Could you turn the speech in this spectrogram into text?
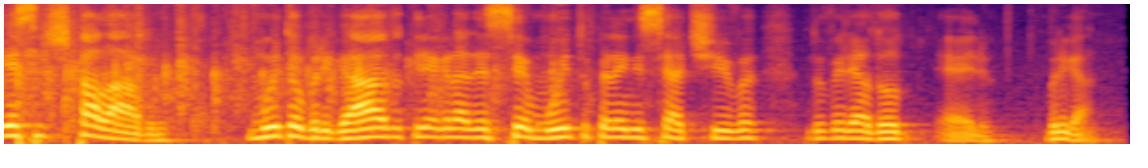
esse descalabro. Muito obrigado. Queria agradecer muito pela iniciativa do vereador Hélio. Obrigado.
